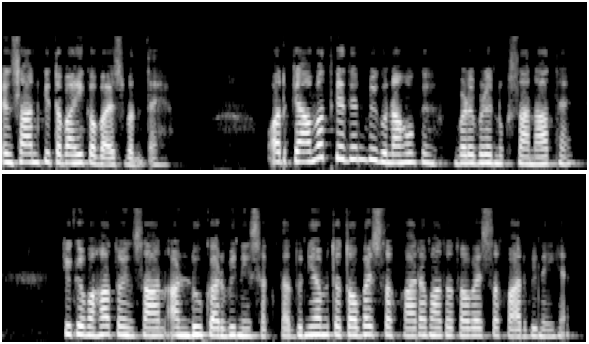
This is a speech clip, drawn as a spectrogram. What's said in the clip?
انسان کی تباہی کا باعث بنتے ہیں۔ اور قیامت کے دن بھی گناہوں کے بڑے بڑے نقصانات ہیں، کیونکہ وہاں تو انسان انڈو کر بھی نہیں سکتا۔ دنیا میں تو توبہ استغفار ہے، وہاں تو توبہ استغفار بھی نہیں ہے۔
